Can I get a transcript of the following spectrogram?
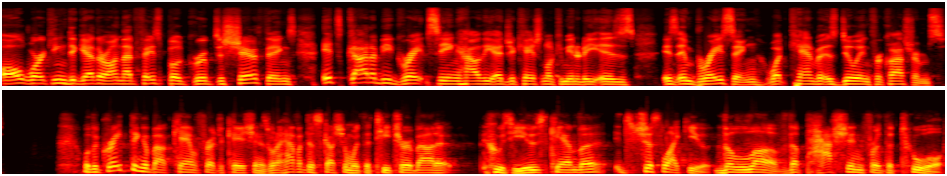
all working together on that Facebook group to share things. It's got to be great seeing how the educational community is is embracing what Canva is doing for classrooms. Well, the great thing about Canva for Education is when I have a discussion with the teacher about it, who's used Canva, it's just like you. The love, the passion for the tool,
